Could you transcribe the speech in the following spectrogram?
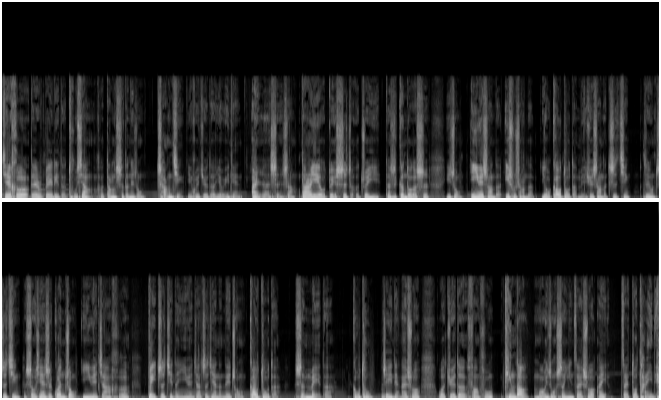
结合 Bailey 的图像和当时的那种。场景你会觉得有一点黯然神伤，当然也有对逝者的追忆，但是更多的是一种音乐上的、艺术上的、有高度的美学上的致敬。这种致敬，首先是观众、音乐家和被致敬的音乐家之间的那种高度的审美的沟通。这一点来说，我觉得仿佛听到某一种声音在说：“哎。”再多弹一点，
